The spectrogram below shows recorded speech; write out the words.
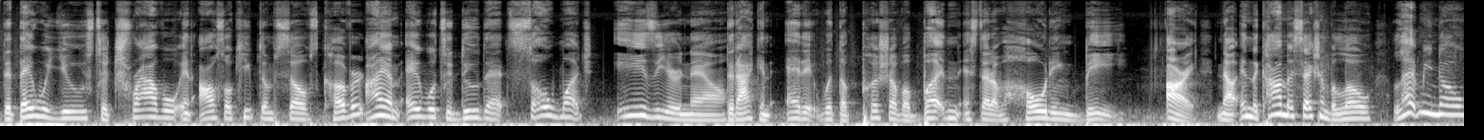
that they would use to travel and also keep themselves covered. I am able to do that so much easier now that I can edit with the push of a button instead of holding B. Alright, now in the comment section below, let me know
